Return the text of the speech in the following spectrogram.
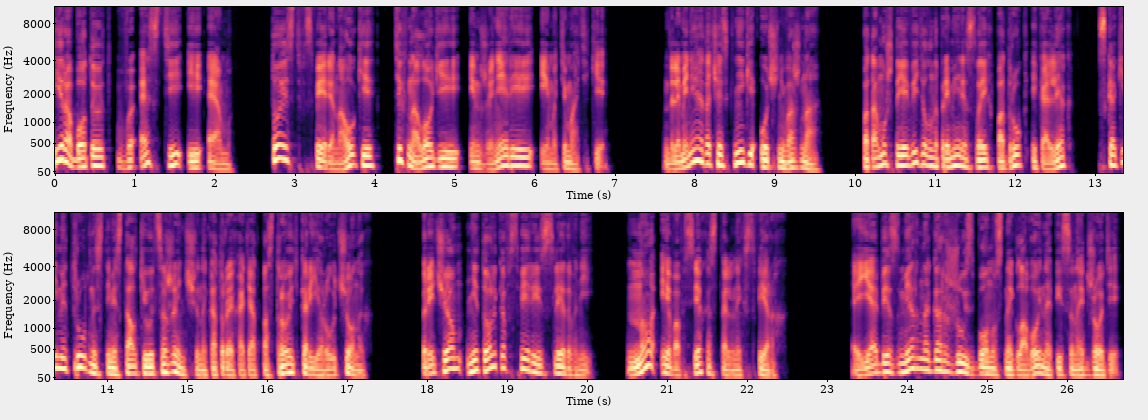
и работают в STEM, то есть в сфере науки, технологии, инженерии и математики. Для меня эта часть книги очень важна, потому что я видел на примере своих подруг и коллег, с какими трудностями сталкиваются женщины, которые хотят построить карьеру ученых. Причем не только в сфере исследований, но и во всех остальных сферах. Я безмерно горжусь бонусной главой, написанной Джоди.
